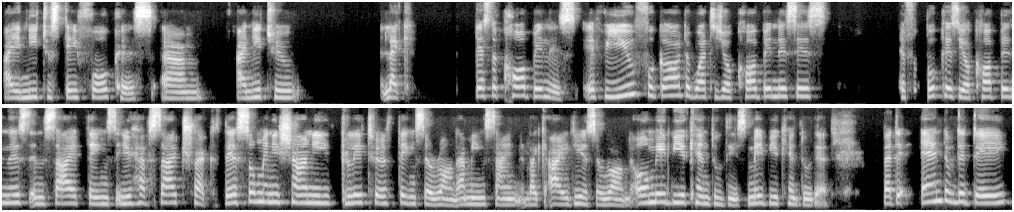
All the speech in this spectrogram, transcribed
i need to stay focused. Um, i need to like there's the core business. If you forgot what your core business is if a book is your core business and side things, you have side tracks. There's so many shiny glitter things around. I mean, sign like ideas around. Oh, maybe you can do this. Maybe you can do that. But at the end of the day,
